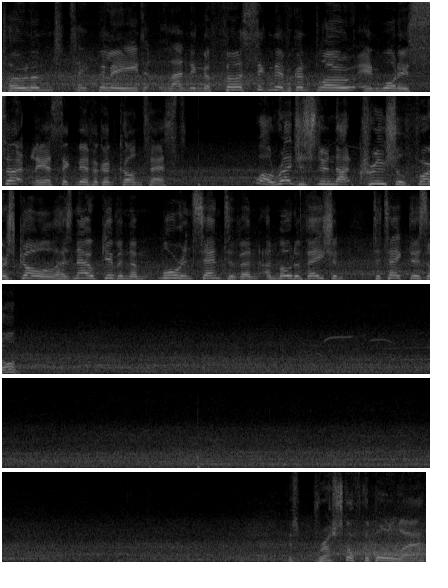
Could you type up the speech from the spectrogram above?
Poland take the lead, landing the first significant blow in what is certainly a significant contest. Well, registering that crucial first goal has now given them more incentive and, and motivation to take this on. Just brushed off the ball there.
